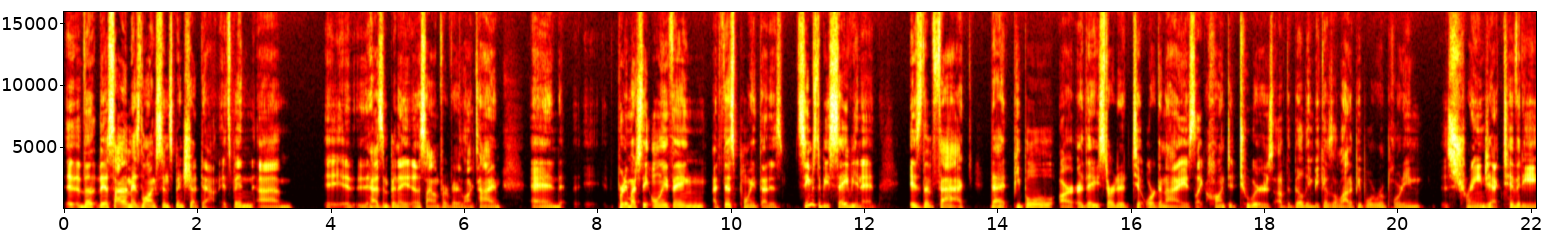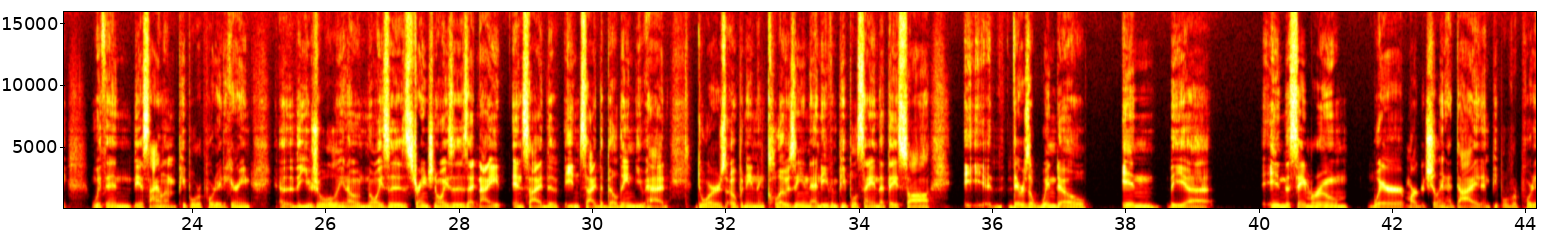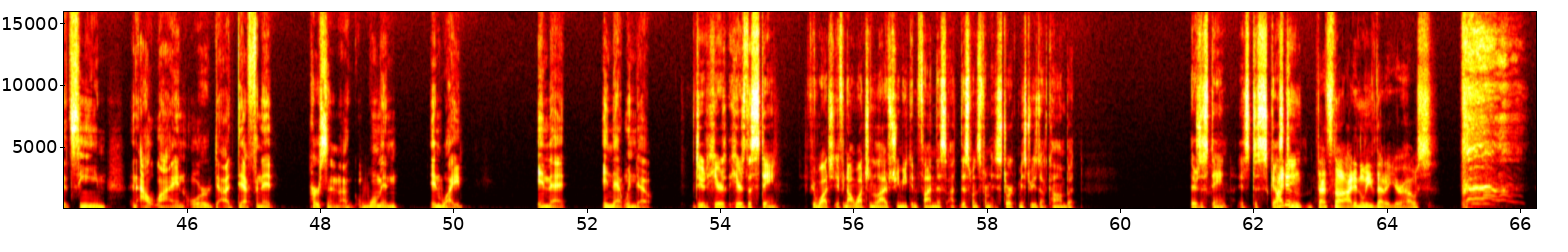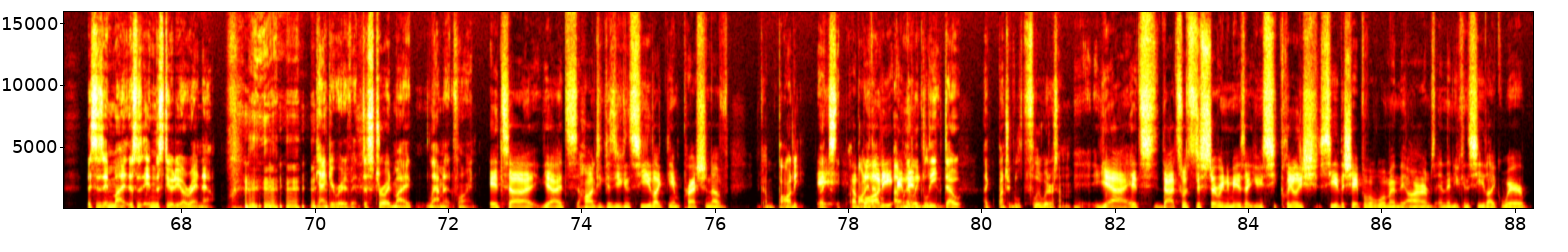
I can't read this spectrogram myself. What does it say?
uh, the the asylum has long since been shut down. It's been, um, it, it hasn't been a, an asylum for a very long time, and pretty much the only thing at this point that is seems to be saving it is the fact that people are or they started to organize like haunted tours of the building because a lot of people were reporting strange activity within the asylum. People reported hearing uh, the usual you know noises strange noises at night inside the inside the building. You had doors opening and closing and even people saying that they saw eh, there's a window in the uh in the same room where Margaret Schilling had died, and people reported seeing an outline or a definite person, a woman in white, in that in that window. dude here's here's the stain. If you're watch if you're not watching the live stream you can find this uh, this one's from historicmysteries.com but there's a stain. It's I disgusting. didn't that's not I didn't leave that at your house. this is in my this is in the studio right now. Can't get rid of it. Destroyed my laminate flooring. It's uh yeah, it's haunting because you can see like the impression of like a body. Like Eh, a body, that, and it, then- like leaked out like a bunch of fluid or something yeah, it's that's what's disturbing to me is that you see clearly sh- see the shape of a woman, the arms, and then you can see like where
